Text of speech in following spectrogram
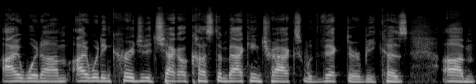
I would, um, I would encourage you to check out custom backing tracks with Victor because. Um,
